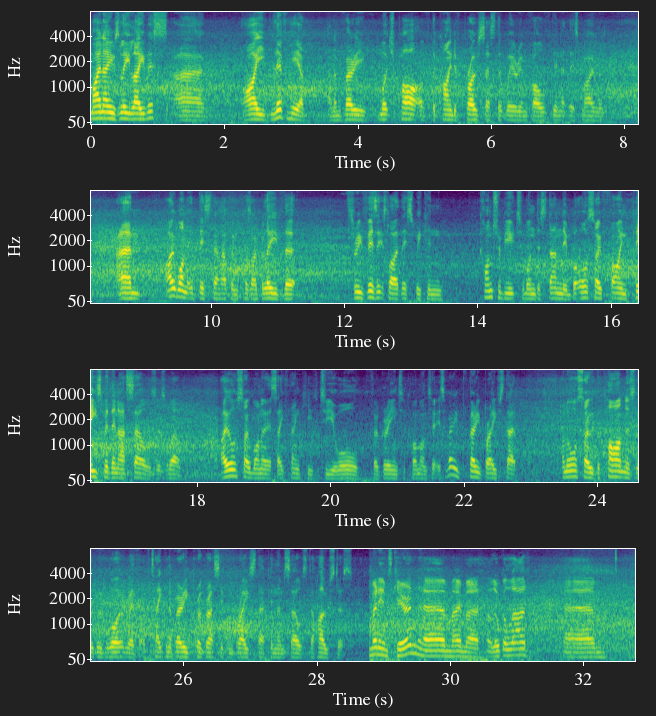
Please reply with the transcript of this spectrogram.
My name's Lee Lavis. Uh, I live here and I'm very much part of the kind of process that we're involved in at this moment. Um, I wanted this to happen because I believe that through visits like this we can contribute to understanding but also find peace within ourselves as well. I also want to say thank you to you all for agreeing to come onto it. It's a very, very brave step and also the partners that we've worked with have taken a very progressive and brave step in themselves to host us. My name's Kieran, um, I'm a, a, local lad. Um,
